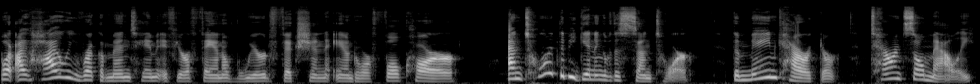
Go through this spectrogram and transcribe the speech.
but I highly recommend him if you're a fan of weird fiction and or folk horror. And toward the beginning of The Centaur, the main character, Terence O'Malley,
